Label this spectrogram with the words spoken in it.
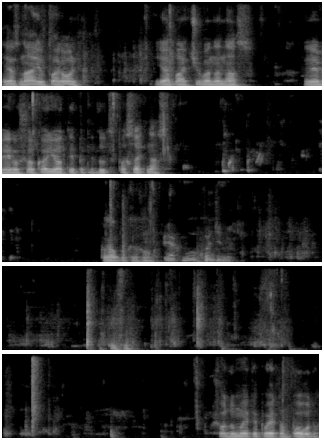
Я знаю пароль. Я бачу в ананас. Я вірю, що койоти прийдуть спасати нас. Правду кажу? Як ми виходимо? Вкусно. Что думаете по этому поводу?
